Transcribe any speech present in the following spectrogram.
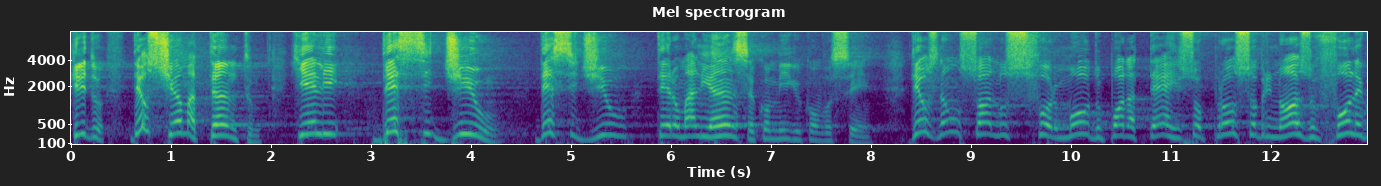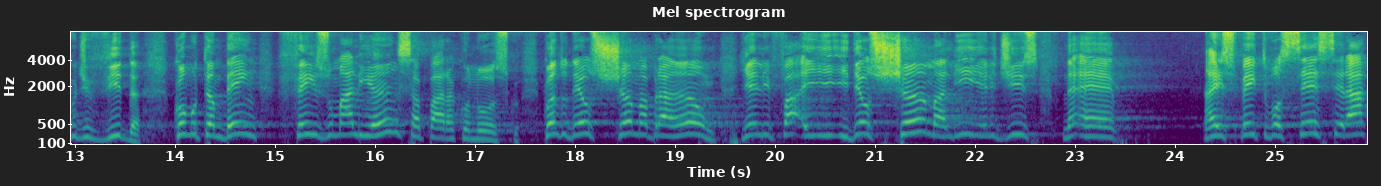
Querido, Deus te ama tanto que Ele decidiu, decidiu ter uma aliança comigo e com você. Deus não só nos formou do pó da terra e soprou sobre nós o fôlego de vida, como também fez uma aliança para conosco. Quando Deus chama Abraão e, ele e, e Deus chama ali, ele diz, né, é, a respeito, você será,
